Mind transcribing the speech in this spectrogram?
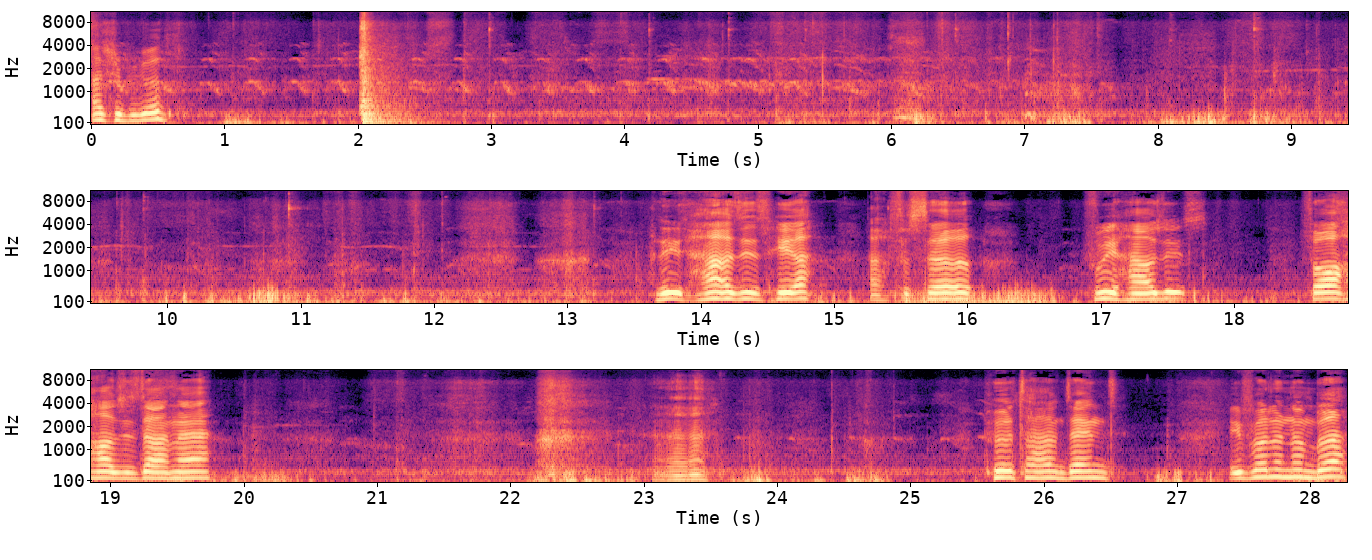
That should be good. These houses here are for sale. Three houses, four houses down there. Uh, Poole Townsend. If you want a number,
